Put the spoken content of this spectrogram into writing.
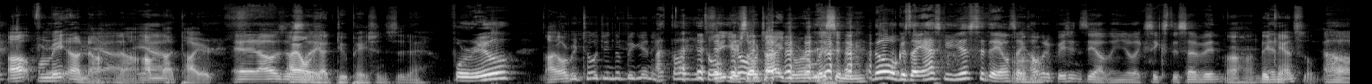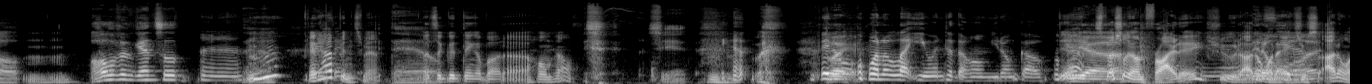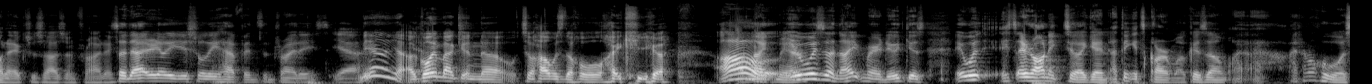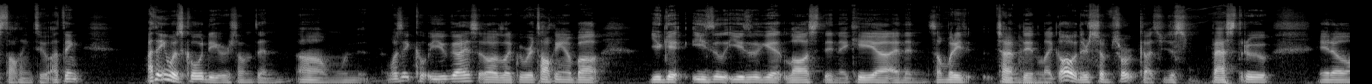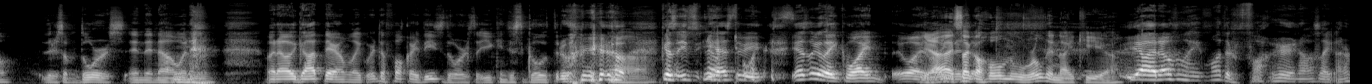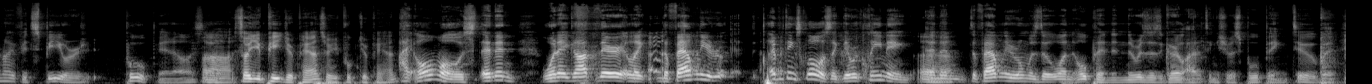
Uh, for me, oh no, Yeah, no, yeah. I'm not tired. And I was just I only like, had two patients today. for real? I already told you in the beginning. I thought you told See, me. you're so tired you weren't listening. No, because I asked you yesterday. I was like, how Uh-huh. many patients do you have? And you're like six to seven. Uh huh. They And- canceled. Oh, hmm all of them canceled. I know. hmm It Crazy. happens, man. Damn. That's a good thing about uh, home health. Shit. They don't want to let you into the home. You don't go. Yeah, Yeah. especially on Friday. Shoot, I don't don't want to exercise. I don't want to exercise on Friday. so that really usually happens on Fridays. Yeah. yeah, yeah. Uh, Going back and uh, so, how was the whole IKEA? Oh, nightmare. it was a nightmare, dude. Because it was. It's ironic too. Again, I think it's karma. Because um, I, I don't know who I was talking to. I think, I think it was Cody or something. Um, when, was it you guys? It was like we were talking about you get easily easily get lost in IKEA, and then somebody chimed in like, "Oh, there's some shortcuts. You just pass through, you know." There's some doors, and then uh, when when I got there, I'm like, "Where the fuck are these doors that you can just go through?" you know, Uh-huh. because it's it No has to be it has to be like wine. wine Yeah, it's like a whole new world in IKEA. yeah, and I'm like, motherfucker. And I was like, I don't know if it's pee or poop, you know? So Uh, so you peed your pants or you pooped your pants? I almost. And then when I got there, like, the family, everything's closed. Like, they were cleaning. And then the family room was the one open. And there was this girl, I think she was pooping too. But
